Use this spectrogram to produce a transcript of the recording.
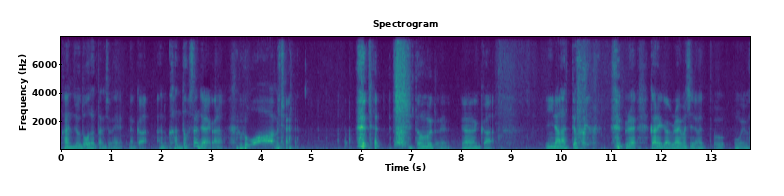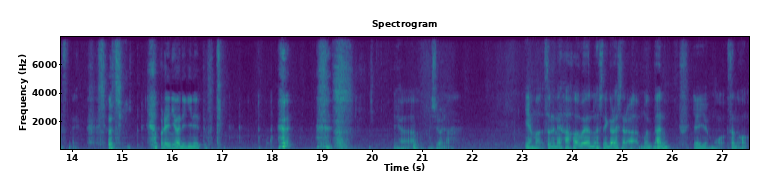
感情どうだったんでしょうね。なんかあの感動したんじゃないかな。うわーみたいな。と思うとねいやなんかいいなって思う。彼が羨ましいなって思いますね。正直。俺にはできねえって思って。いや面白いな。いやまあそれね母親の視点からしたらもうなんいやいやもうその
